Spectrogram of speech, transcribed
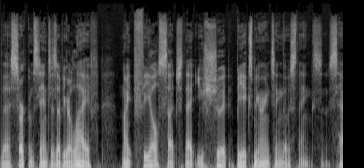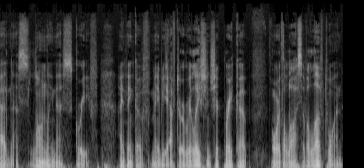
The circumstances of your life might feel such that you should be experiencing those things sadness, loneliness, grief. I think of maybe after a relationship breakup or the loss of a loved one.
